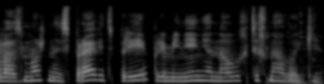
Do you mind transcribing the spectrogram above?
возможно исправить при применении новых технологий.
